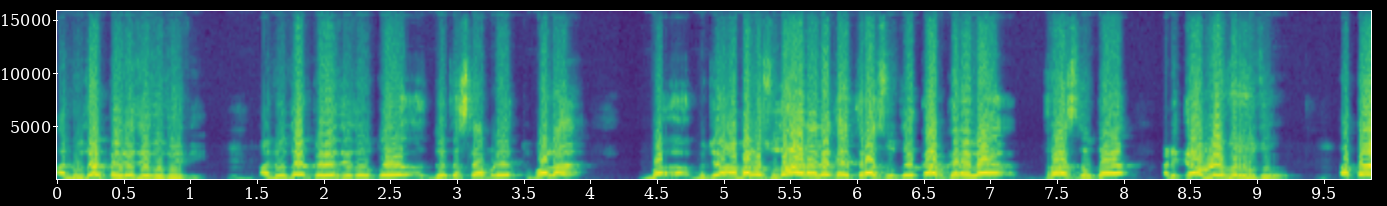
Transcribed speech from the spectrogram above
अनुदान पहिले देत होते ती. अनुदान पहिले देत होतं देत असल्यामुळे तुम्हाला म्हणजे आम्हाला सुद्धा आणायला काही त्रास होतो काम करायला त्रास नव्हता आणि काम लवकर होतं. आता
